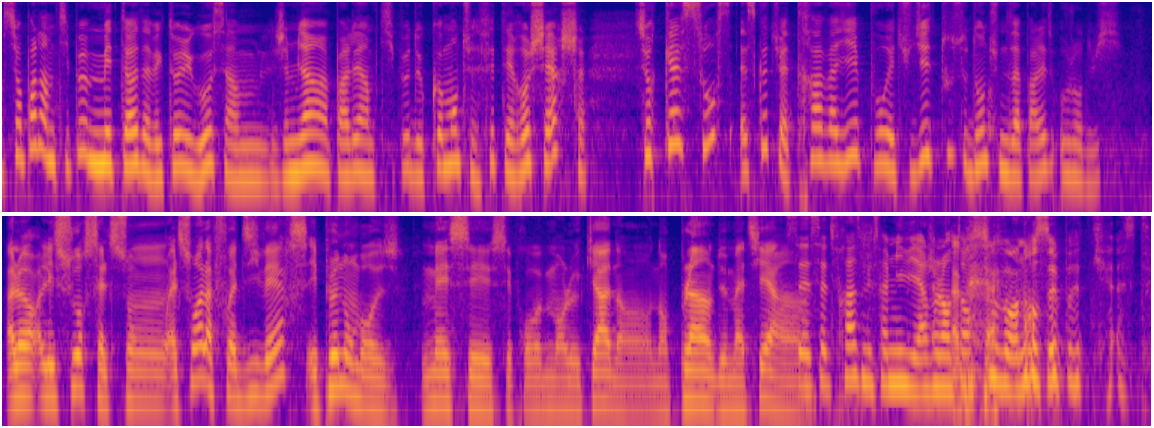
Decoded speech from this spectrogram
Si on parle un petit peu méthode avec toi, Hugo, j'aime bien parler un petit peu de comment tu as fait tes recherches. Sur quelles sources est-ce que tu as travaillé pour étudier tout ce dont tu nous as parlé aujourd'hui? Alors, les sources, elles sont, elles sont à la fois diverses et peu nombreuses. Mais c'est c'est probablement le cas dans, dans plein de matières. hein. Cette phrase m'est familière, je l'entends souvent dans ce podcast.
